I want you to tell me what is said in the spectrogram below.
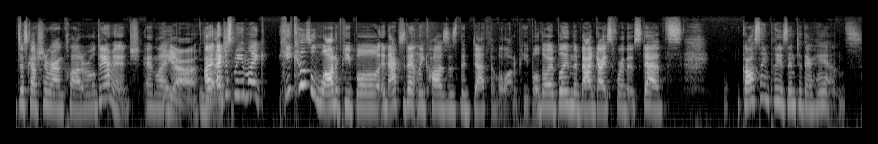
discussion around collateral damage and like yeah. I, I just mean like he kills a lot of people and accidentally causes the death of a lot of people. Though I blame the bad guys for those deaths. Gosling plays into their hands.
